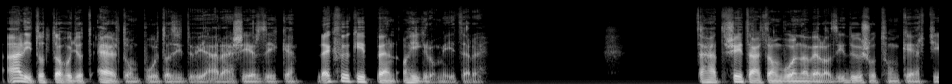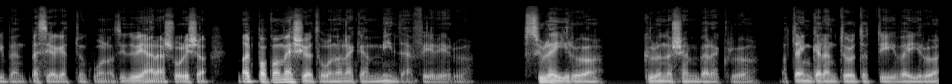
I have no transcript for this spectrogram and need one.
Állította, hogy ott eltompult az időjárás érzéke, legfőképpen a higrométere. Tehát sétáltam volna vele az idős otthon kertjében, beszélgettünk volna az időjárásról, és a nagypapa mesélt volna nekem mindenféléről. Szüleiről, különös emberekről, a tengeren töltött éveiről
